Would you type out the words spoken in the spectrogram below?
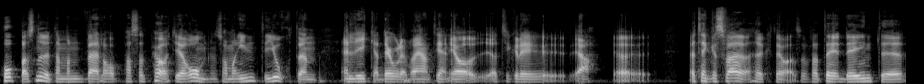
hoppas nu att när man väl har passat på att göra om den så har man inte gjort en, en lika dålig variant igen. Jag, jag tycker det är, ja, jag, jag tänker svära högt då alltså, för att det, det är inte,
